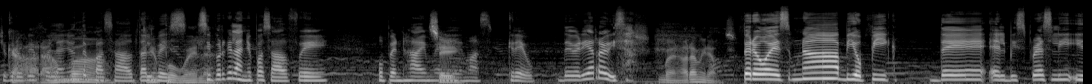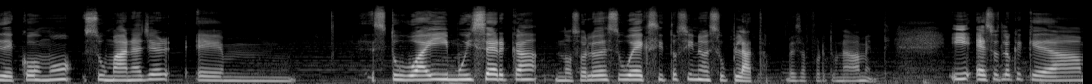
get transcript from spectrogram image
Yo creo que fue el año antepasado, tal vez. vuela. Sí, porque el año pasado fue Oppenheimer Sí. y demás, creo. Debería revisar. Bueno, ahora miramos. Pero es una biopic de Elvis Presley y de cómo su manager em, estuvo ahí muy cerca, no solo de su éxito, sino de su plata, desafortunadamente. Y eso es lo que queda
